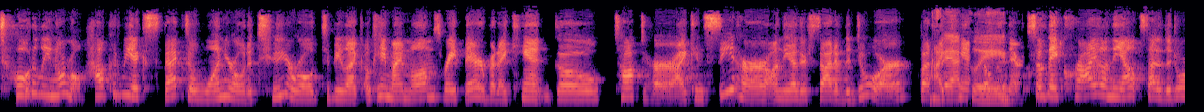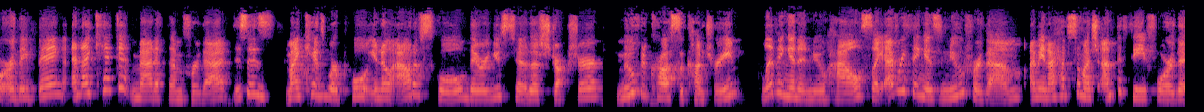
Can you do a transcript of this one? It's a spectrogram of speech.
totally normal. How could we expect a one year old, a two year old to be like, okay, my mom's right there, but I can't go talk to her. I can see her on the other side of the door, but exactly. I can't go in there. So they cry on the outside of the door or they bang. And I can't get mad at them for that. This is my kids were pulled, you know, out of school. They were used to the structure, moved across the country living in a new house like everything is new for them i mean i have so much empathy for the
